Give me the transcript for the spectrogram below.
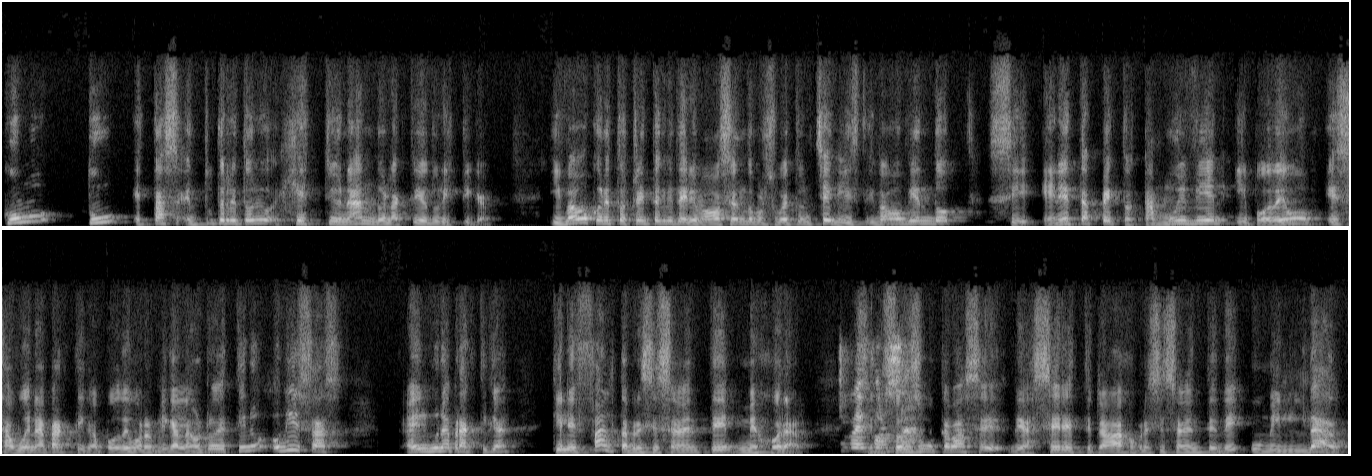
¿cómo tú estás en tu territorio gestionando la actividad turística? Y vamos con estos 30 criterios, vamos haciendo por supuesto un checklist y vamos viendo si en este aspecto estás muy bien y podemos, esa buena práctica podemos replicarla en otro destino o quizás hay alguna práctica que le falta precisamente mejorar. Si nosotros somos capaces de hacer este trabajo precisamente de humildad,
